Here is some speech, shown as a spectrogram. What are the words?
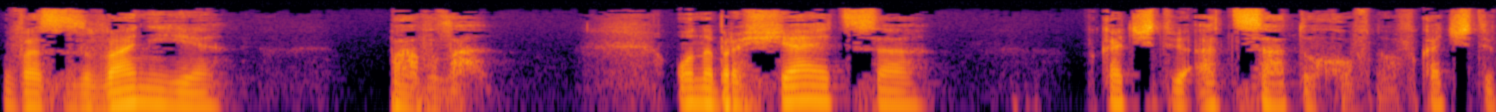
воззвание Павла. Он обращается в качестве отца духовного, в качестве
